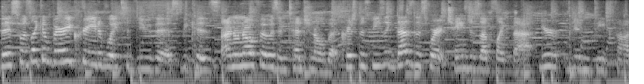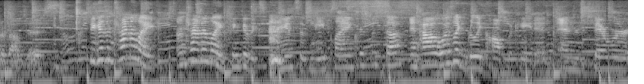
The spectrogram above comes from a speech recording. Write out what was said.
this was like a very creative way to do this because I don't know if it was intentional, but Christmas music does this where it changes up like that. You're in deep thought about this. Because I'm trying to like, I'm trying to like think of experience of me playing Christmas stuff and how it was like really complicated. And there were,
